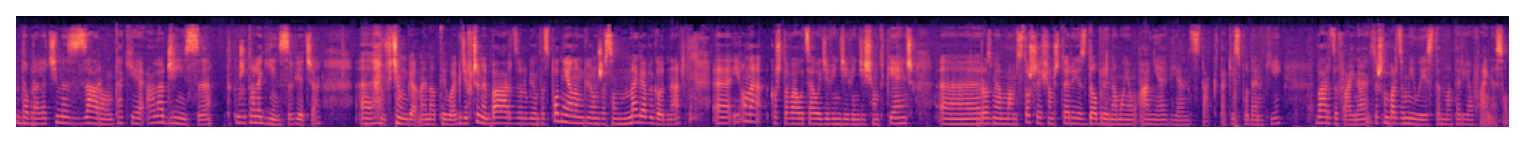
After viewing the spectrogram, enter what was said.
Dobra, lecimy z Zarą. Takie ala jeansy, tylko że to leginsy, wiecie, wciągane na tyłek. Dziewczyny bardzo lubią te spodnie, one mówią, że są mega wygodne e, i one kosztowały całe 9,95. E, rozmiar mam 164, jest dobry na moją Anię, więc tak, takie spodenki. Bardzo fajne, zresztą bardzo miły jest ten materiał, fajne są.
